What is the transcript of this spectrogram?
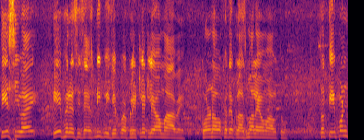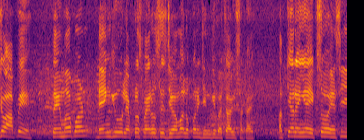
તે સિવાય એ ફેરેસિસ એસડીપી જે પ્લેટલેટ લેવામાં આવે કોરોના વખતે પ્લાઝમા લેવામાં આવતું. તો તે પણ જો આપે, તો એમાં પણ ડેન્ગ્યુ, લેપ્ટોસ્પાયરોસિસ જેવામાં લોકોની જિંદગી બચાવી શકાય. અત્યારે અહીંયા એકસો એંસી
